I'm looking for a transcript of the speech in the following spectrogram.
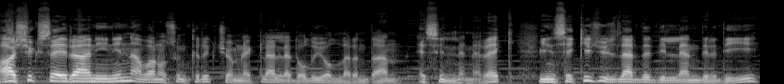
Aşık Seyrani'nin Avanos'un kırık çömleklerle dolu yollarından esinlenerek 1800'lerde dillendirdiği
